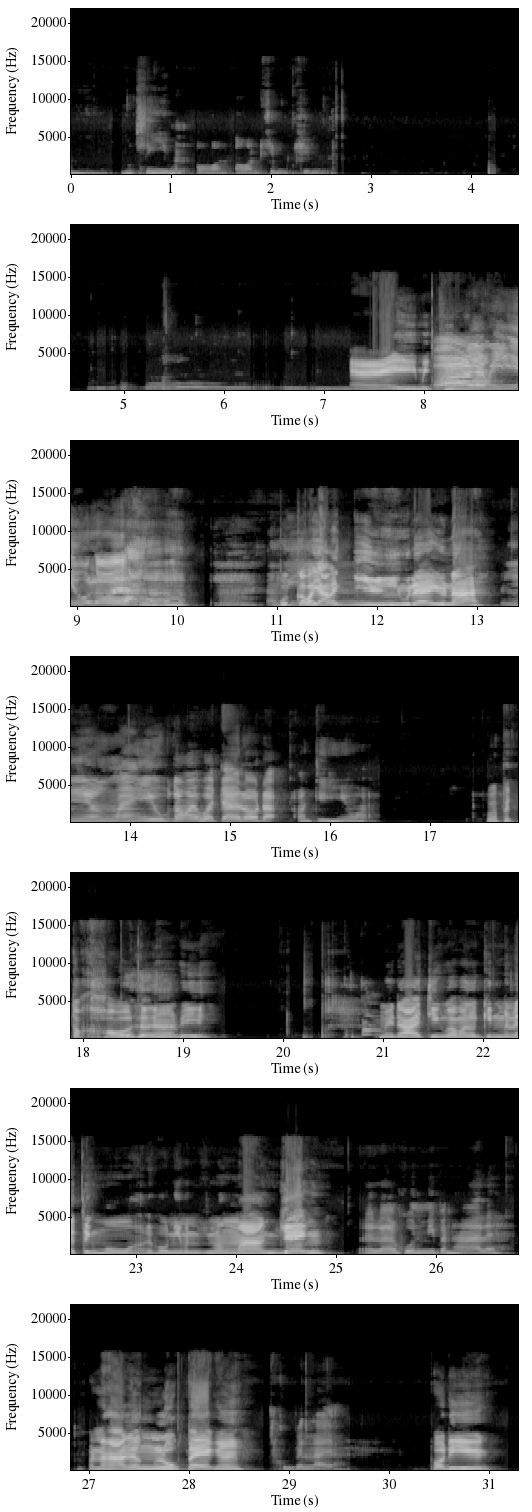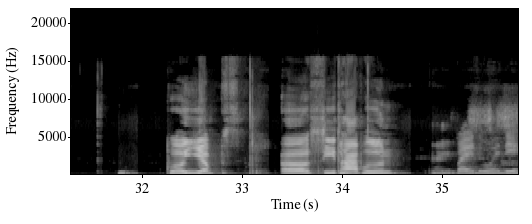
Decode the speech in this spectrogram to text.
มันสีมันอ่อนอ่อนเข้มเข้มเอ้ยไม่เอ้กินยว่ะไม่หิวเลยอะคุณก็พยายามให้กินหิวได้อยู่นะยังไม่หิวต้องให้หัวใจรถอะอันกี้หิวอะ ก็ไปตอกเขาเถอะนะพี่ ไม่ได้จริงว่ะมันต้องกินเมล็ดแตงโมอะไอ้พวกนี้มันมั่งมากเย่งแล้วคุณมีปัญหาอะไร ปัญหาเรื่องโลกแตกไง คุณเป็นไรอะ พอดีเผลอเหยียบ เอ่อ สีทาพื้น ไปด้วยดิ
